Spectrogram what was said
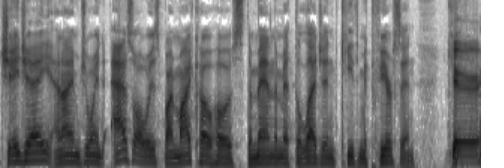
JJ, and I am joined, as always, by my co host, the man, the myth, the legend, Keith McPherson. You're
